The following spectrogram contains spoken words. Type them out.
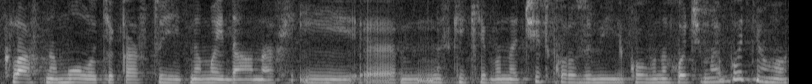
класна молодь, яка стоїть на майданах, і е, наскільки вона чітко розуміє, якого вона хоче майбутнього.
